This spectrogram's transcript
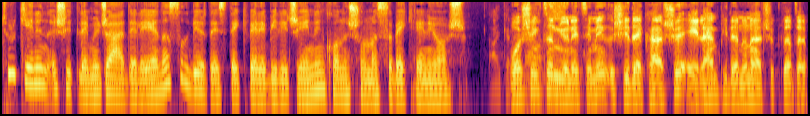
Türkiye'nin IŞİD'le mücadeleye nasıl bir destek verebileceğinin konuşulması bekleniyor. Washington yönetimi IŞİD'e karşı eylem planını açıkladı.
